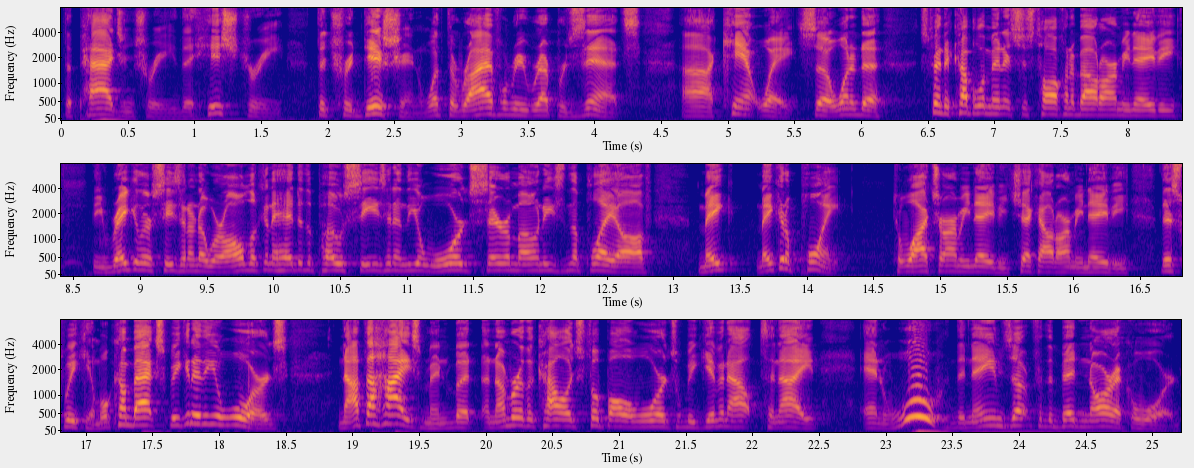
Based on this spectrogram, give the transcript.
the pageantry, the history, the tradition, what the rivalry represents. Uh, can't wait. So, I wanted to spend a couple of minutes just talking about Army Navy. The regular season, I know we're all looking ahead to the postseason and the awards ceremonies and the playoff. Make, make it a point to watch Army Navy. Check out Army Navy this weekend. We'll come back. Speaking of the awards, not the Heisman, but a number of the college football awards will be given out tonight. And woo, the name's up for the Bednarik Award,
